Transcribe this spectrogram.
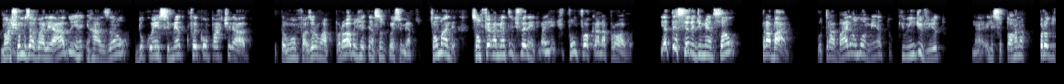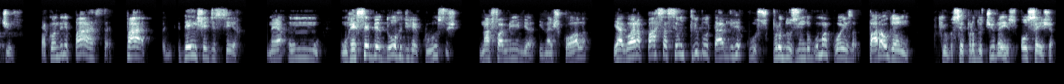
Nós fomos avaliados em razão do conhecimento que foi compartilhado. Então, vamos fazer uma prova de retenção de conhecimento. São, são ferramentas diferentes, mas a gente vamos focar na prova. E a terceira dimensão, trabalho. O trabalho é um momento que o indivíduo né, ele se torna produtivo. É quando ele passa, pa, deixa de ser né, um, um recebedor de recursos na família e na escola, e agora passa a ser um tributário de recursos, produzindo alguma coisa para alguém. Porque ser produtivo é isso. Ou seja,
